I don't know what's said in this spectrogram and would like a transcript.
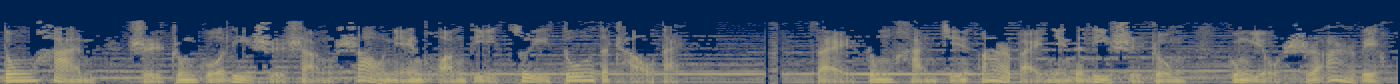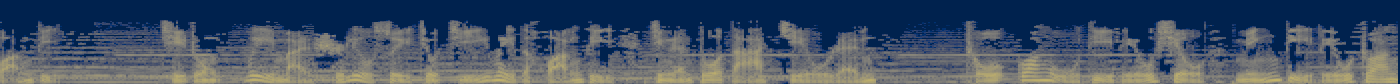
东汉是中国历史上少年皇帝最多的朝代，在东汉近二百年的历史中，共有十二位皇帝。其中未满十六岁就即位的皇帝竟然多达九人，除光武帝刘秀、明帝刘庄、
